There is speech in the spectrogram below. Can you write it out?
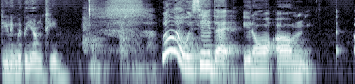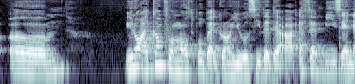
dealing with a young team? Well, I would say that you know. Um, um, you know, I come from multiple background. You will see that there are FMBs, and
